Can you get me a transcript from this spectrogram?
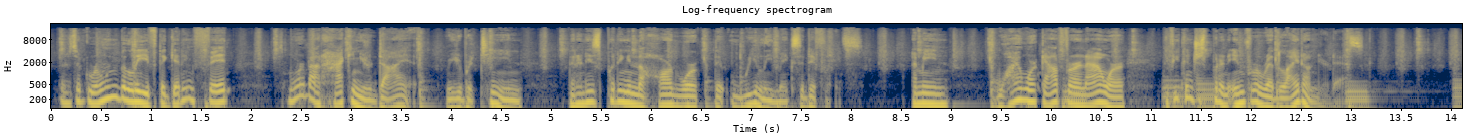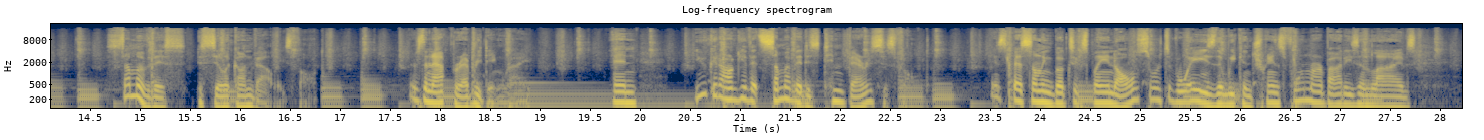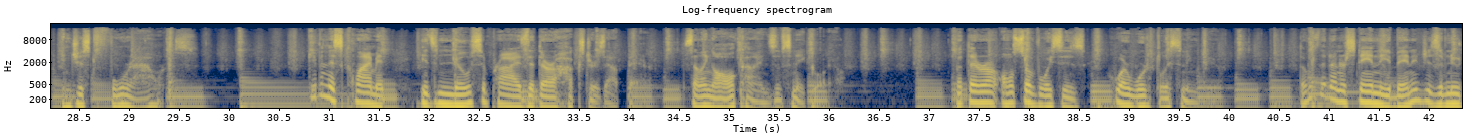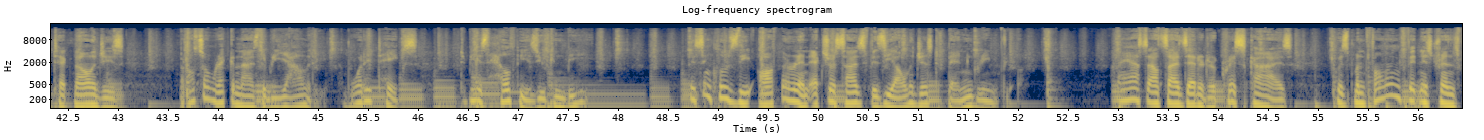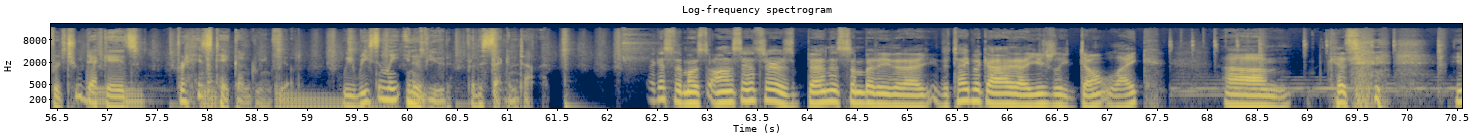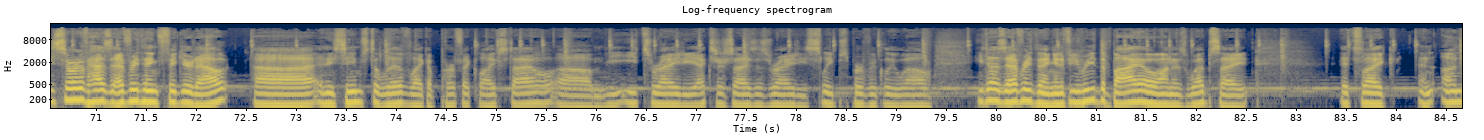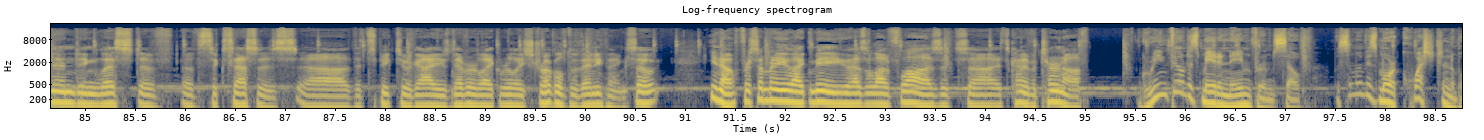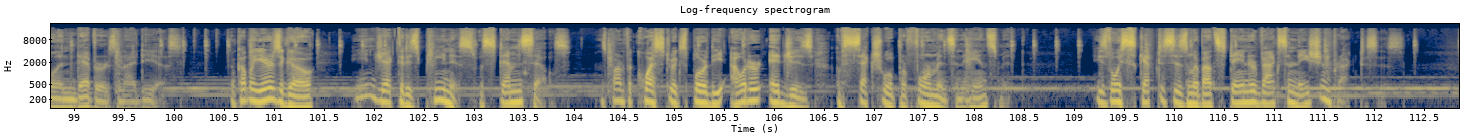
There's a growing belief that getting fit is more about hacking your diet or your routine than it is putting in the hard work that really makes a difference. I mean, why work out for an hour if you can just put an infrared light on your desk? Some of this is Silicon Valley's fault. There's an app for everything, right? And you could argue that some of it is Tim Ferriss's fault. His best selling books explained all sorts of ways that we can transform our bodies and lives in just four hours. Given this climate, it's no surprise that there are hucksters out there selling all kinds of snake oil. But there are also voices who are worth listening to. Those that understand the advantages of new technologies, but also recognize the reality of what it takes to be as healthy as you can be. This includes the author and exercise physiologist Ben Greenfield. I asked Outside's editor Chris Keyes, who has been following fitness trends for two decades, for his take on Greenfield. We recently interviewed for the second time. I guess the most honest answer is Ben is somebody that I, the type of guy that I usually don't like, because um, he sort of has everything figured out, uh, and he seems to live like a perfect lifestyle. Um, he eats right, he exercises right, he sleeps perfectly well, he does everything. And if you read the bio on his website, it's like an unending list of of successes uh, that speak to a guy who's never like really struggled with anything. So you know, for somebody like me who has a lot of flaws, it's uh, it's kind of a turnoff. Greenfield has made a name for himself with some of his more questionable endeavors and ideas. A couple years ago, he injected his penis with stem cells as part of a quest to explore the outer edges of sexual performance enhancement. He's voiced skepticism about standard vaccination practices.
